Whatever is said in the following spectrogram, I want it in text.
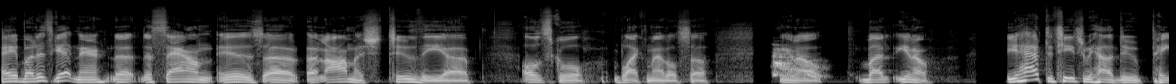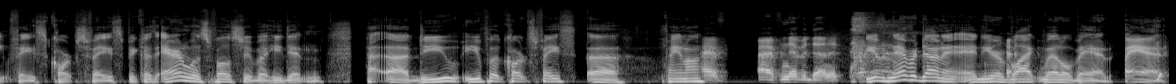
Hey, but it's getting there. the The sound is uh, an homage to the uh, old school black metal. So, you know, but you know, you have to teach me how to do paint face, corpse face, because Aaron was supposed to, but he didn't. Uh, do you you put corpse face uh, paint on? I've I've never done it. You've never done it, and you're a black metal band. Bad.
